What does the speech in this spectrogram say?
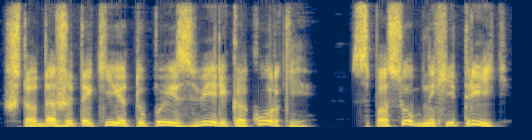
что даже такие тупые звери, как орки, способны хитрить.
